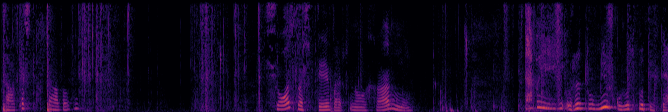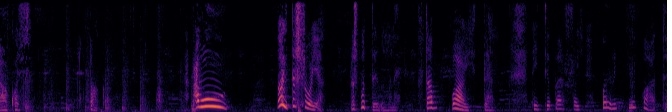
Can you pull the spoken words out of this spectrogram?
Так, поставили. Завжди верх ногами? Треба її вже ту мішку розбудити якось. Так. Ау! Ой, та що я? Розбудили мене. Вставайте. Та й тепер ще й перекивати.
